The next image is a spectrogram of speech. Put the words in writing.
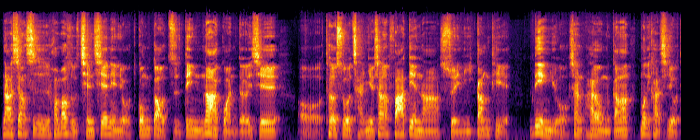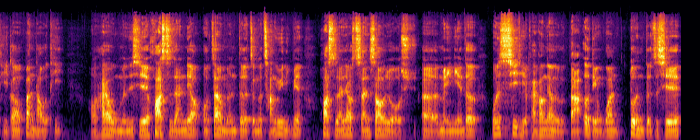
那像是环保署前些年有公告指定纳管的一些呃特殊的产业，像发电啊、水泥、钢铁、炼油，像还有我们刚刚莫妮卡其实有提到半导体哦，还有我们一些化石燃料哦，在我们的整个场域里面，化石燃料燃烧有呃每年的温室气体排放量有达二点五万吨的这些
